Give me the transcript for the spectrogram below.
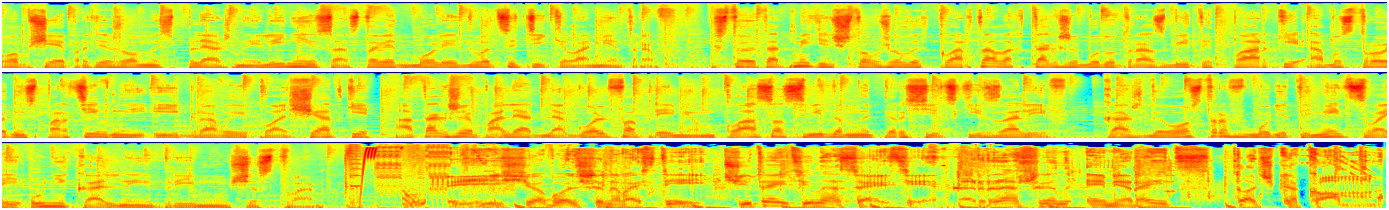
Общая протяженность пляжной линии составит более 20 километров. Стоит отметить, что в жилых кварталах также будут разбиты парки, обустроены спортивные и игровые площадки, а также поля для гольфа премиум-класса с видом на Персидский залив. Каждый остров будет иметь свои уникальные преимущества. Еще больше новостей читайте на сайте RussianEmirates.com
